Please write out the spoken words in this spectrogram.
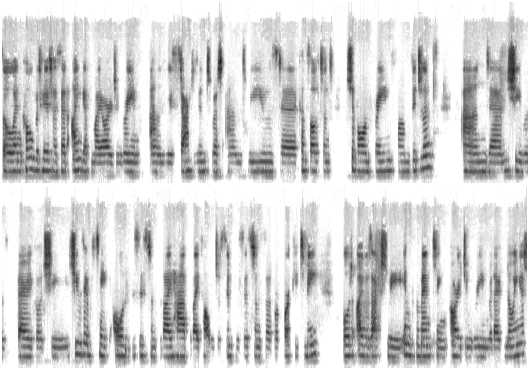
So when COVID hit, I said, I'm getting my Origin Green. And we started into it and we used a consultant, Siobhan Frayne from Vigilance. and um, she was very good. She she was able to take all of the systems that I had that I thought were just simple systems that were quirky to me, but I was actually implementing Origin Green without knowing it,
